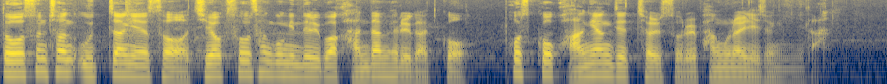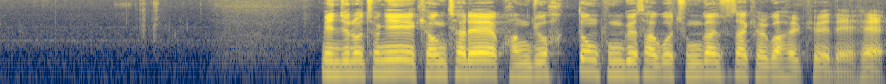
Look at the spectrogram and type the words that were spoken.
또 순천 웃장에서 지역 소상공인들과 간담회를 갖고 포스코 광양제철소를 방문할 예정입니다. 민주노총이 경찰의 광주 학동 붕괴 사고 중간 수사 결과 발표에 대해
